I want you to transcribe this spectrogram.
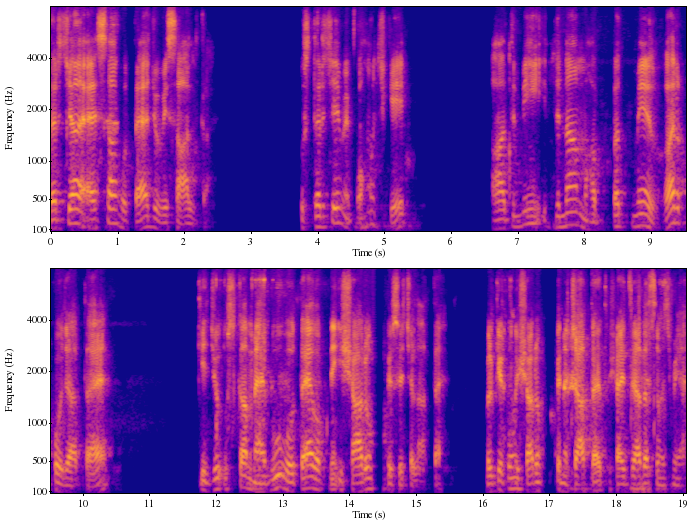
درجہ ایسا ہوتا ہے جو وصال کا ہے۔ اس درجے میں پہنچ کے آدمی اتنا محبت میں غرق ہو جاتا ہے کہ جو اس کا محبوب ہوتا ہے وہ اپنے اشاروں پہ سے چلاتا ہے۔ بلکہ کون اشاروں پہ نچاتا ہے تو شاید زیادہ سمجھ میں آئے۔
